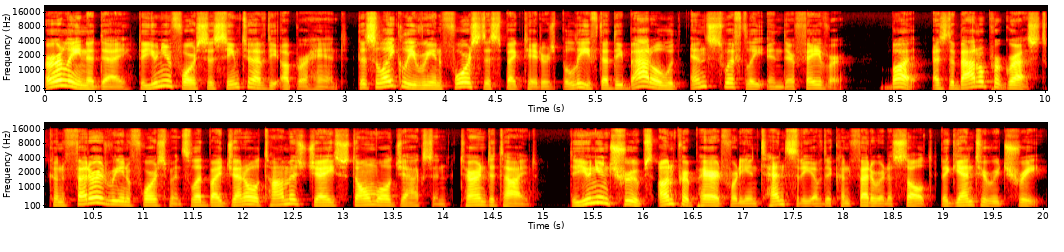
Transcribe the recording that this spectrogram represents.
Early in the day, the Union forces seemed to have the upper hand. This likely reinforced the spectators' belief that the battle would end swiftly in their favor. But as the battle progressed, Confederate reinforcements led by General Thomas J. Stonewall Jackson turned the tide. The Union troops, unprepared for the intensity of the Confederate assault, began to retreat.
